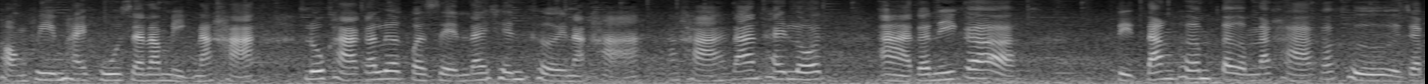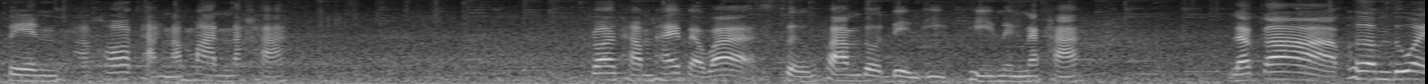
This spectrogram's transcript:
ของฟิล์มไฮคูเซรามิกนะคะ ลูกค้าก็เลือกเปอร์เซ็นต์ได้เช่นเคยนะคะนะคะ ด้านท้ายรถอ่าตอนนี้ก็ติดตั้งเพิ่มเติมนะคะ ก็คือจะเป็นฝาครอบถังน้ำมันนะคะ ก็ทำให้แบบว่าเสริมความโดดเด่นอีกทีหนึ่งนะคะ แล้วก็เพิ่มด้วย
